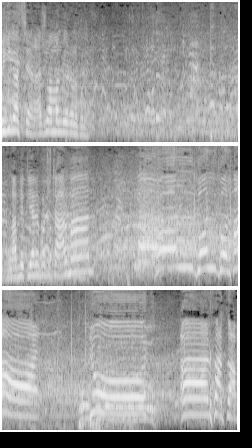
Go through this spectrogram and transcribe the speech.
ঠিকই আসছে রাজু আম্মান বিঘট অনুকূলে লাভলি ক্লিয়ারের প্রচেষ্টা Arman goal goal goal high Huge! And that's up.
